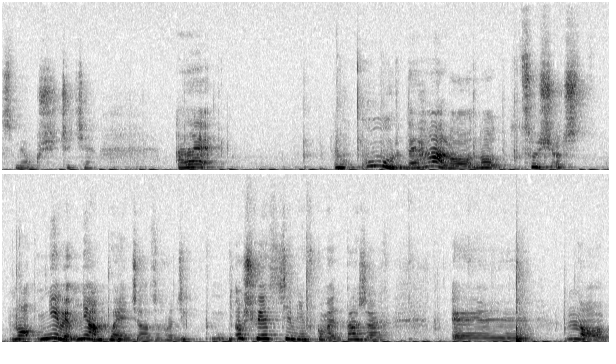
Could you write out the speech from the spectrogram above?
Śmiał krzyczycie. Ale... No kurde, halo, no coś... Ocz... No nie wiem, nie mam pojęcia o co chodzi. Oświećcie mnie w komentarzach. Yy, no,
